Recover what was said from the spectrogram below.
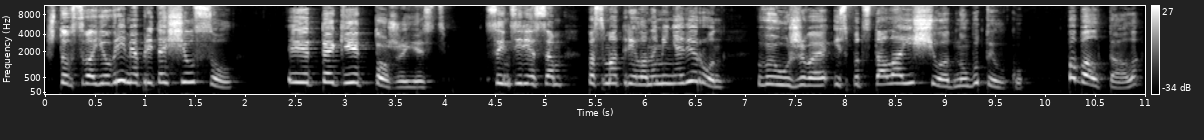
что в свое время притащил Сол. «И такие тоже есть». С интересом посмотрела на меня Верон, выуживая из-под стола еще одну бутылку. Поболтала,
